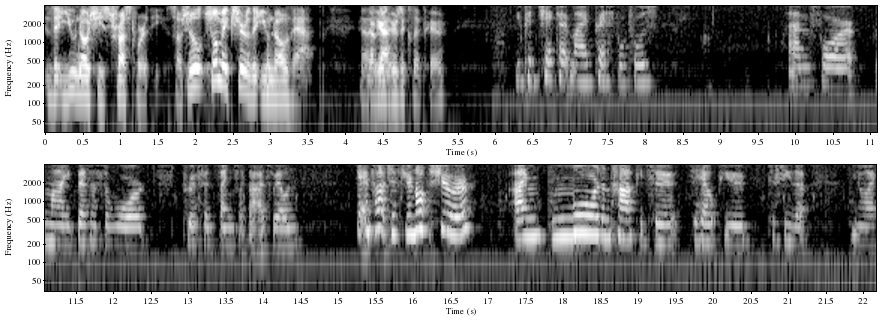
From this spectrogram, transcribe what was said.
that you know she's trustworthy. So she'll she'll make sure that you know that. Uh, here- here's a clip here. You could check out my press photos um, for my business awards, proof, and things like that as well. And get in touch if you're not sure. I'm more than happy to, to help you to see that you know I,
